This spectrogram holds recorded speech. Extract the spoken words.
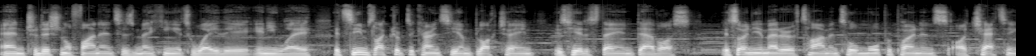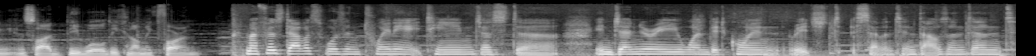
and traditional finance is making its way there anyway. It seems like cryptocurrency and blockchain is here to stay in Davos. It's only a matter of time until more proponents are chatting inside the World Economic Forum. My first Davos was in 2018, just uh, in January when Bitcoin reached 17,000 and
